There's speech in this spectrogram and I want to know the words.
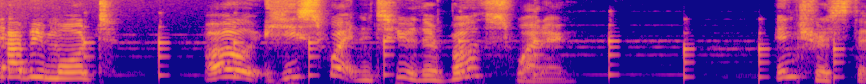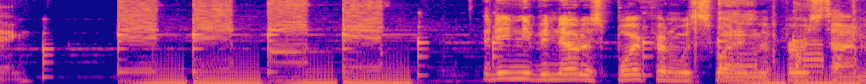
Tabi Mort. Oh, he's sweating too. They're both sweating. Interesting. I didn't even notice boyfriend was sweating the first time.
